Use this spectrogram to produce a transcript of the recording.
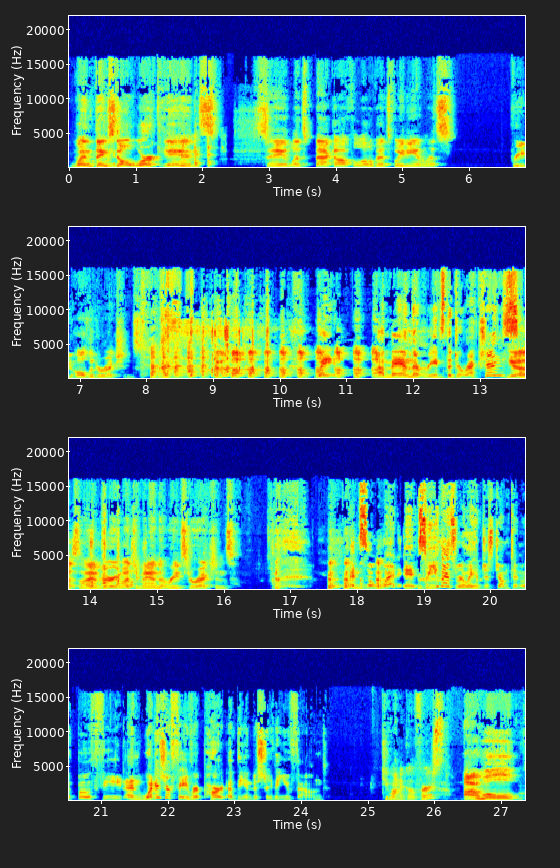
when things don't work and say, "Let's back off a little bit, sweetie, and let's read all the directions." Wait, a man that reads the directions? Yes, I am very much a man that reads directions. and so what is, so you guys really have just jumped in with both feet and what is your favorite part of the industry that you found Do you want to go first? I will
